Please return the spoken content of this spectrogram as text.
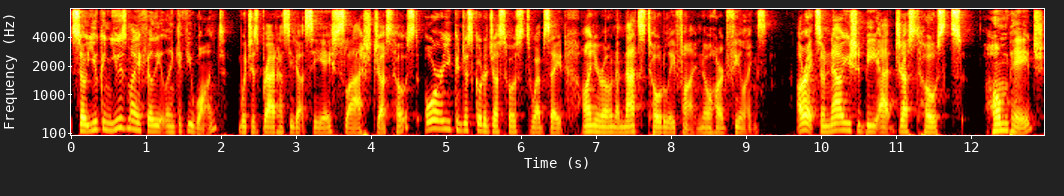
So you can use my affiliate link if you want, which is bradhussey.ca slash justhost, or you can just go to JustHost's website on your own, and that's totally fine. No hard feelings. All right, so now you should be at JustHost's homepage,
